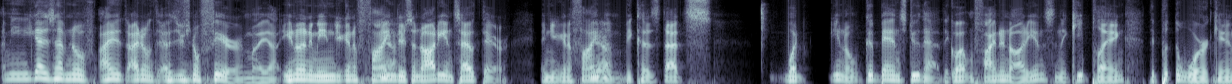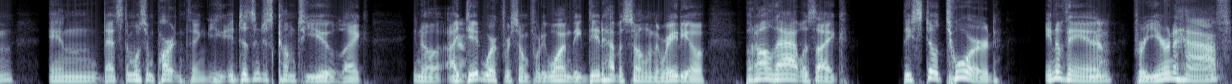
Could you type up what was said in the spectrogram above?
I mean, you guys have no. I I don't. There's no fear in my. Uh, you know what I mean? You're gonna find Yeah. there's an audience out there, and you're gonna find Yeah. them because that's what you know. Good bands do that. They go out and find an audience, and they keep playing. They put the work in, and that's the most important thing. It doesn't just come to you. Like, you know, I did work for Sum 41. They did have a song on the radio, but all that was like, they still toured in a van Yeah. for a year and a half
